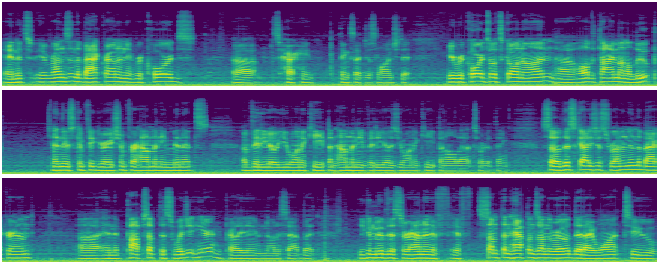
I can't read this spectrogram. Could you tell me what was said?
and it's it runs in the background and it records. Uh, sorry, thinks I just launched it. It records what's going on uh, all the time on a loop, and there's configuration for how many minutes a video you want to keep and how many videos you want to keep and all that sort of thing. So this guy's just running in the background uh, and it pops up this widget here. You probably didn't even notice that, but you can move this around and if, if something happens on the road that I want to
